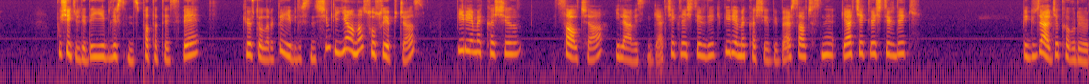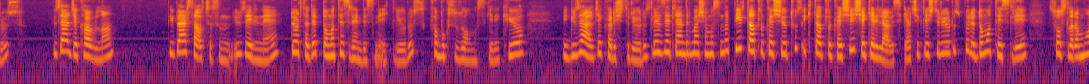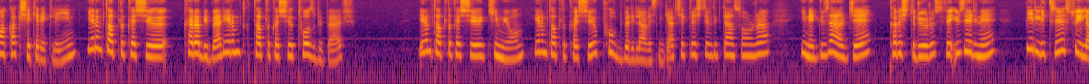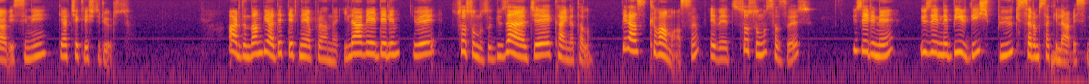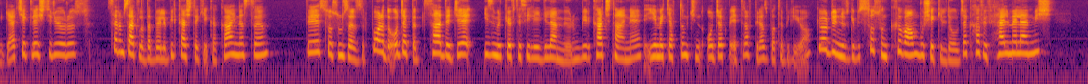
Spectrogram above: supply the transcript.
Bu şekilde de yiyebilirsiniz patates ve köfte olarak da yiyebilirsiniz. Şimdi yağına sosu yapacağız. Bir yemek kaşığı salça ilavesini gerçekleştirdik. Bir yemek kaşığı biber salçasını gerçekleştirdik. Ve güzelce kavuruyoruz. Güzelce kavrulan Biber salçasının üzerine 4 adet domates rendesini ekliyoruz. Kabuksuz olması gerekiyor. Ve güzelce karıştırıyoruz. Lezzetlendirme aşamasında 1 tatlı kaşığı tuz, 2 tatlı kaşığı şeker ilavesi gerçekleştiriyoruz. Böyle domatesli soslara muhakkak şeker ekleyin. Yarım tatlı kaşığı karabiber, yarım tatlı kaşığı toz biber, yarım tatlı kaşığı kimyon, yarım tatlı kaşığı pul biber ilavesini gerçekleştirdikten sonra yine güzelce karıştırıyoruz ve üzerine 1 litre su ilavesini gerçekleştiriyoruz. Ardından bir adet defne yaprağını ilave edelim ve sosumuzu güzelce kaynatalım. Biraz kıvam alsın. Evet sosumuz hazır. Üzerine üzerine bir diş büyük sarımsak ilavesini gerçekleştiriyoruz. Sarımsakla da böyle birkaç dakika kaynasın ve sosumuz hazır. Bu arada ocakta sadece İzmir köftesiyle ilgilenmiyorum. Birkaç tane yemek yaptığım için ocak ve etraf biraz batabiliyor. Gördüğünüz gibi sosun kıvam bu şekilde olacak. Hafif helmelenmiş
